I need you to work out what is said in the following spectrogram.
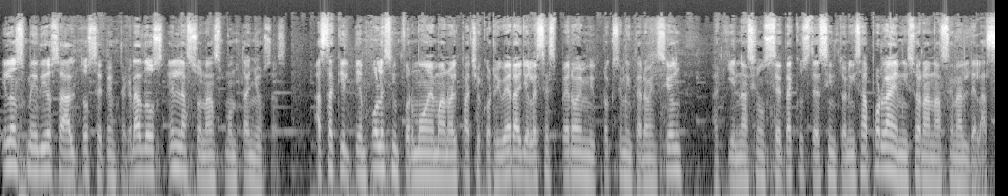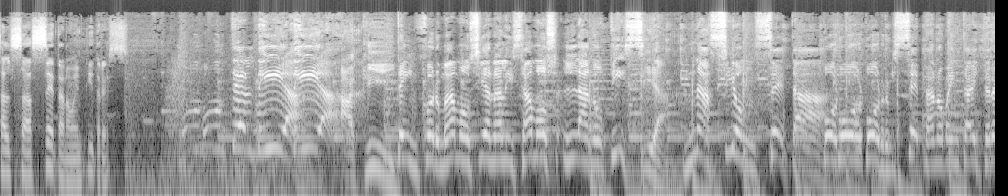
y en los medios a altos 70 grados en las zonas montañosas. Hasta aquí el tiempo les informó Emanuel Pacheco Rivera. Yo les espero en mi próxima intervención aquí en Nación Z que usted sintoniza por la emisora nacional de la salsa Z93. Ponte al día. Aquí te informamos y analizamos la noticia. Nación Z por, por, Z93.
